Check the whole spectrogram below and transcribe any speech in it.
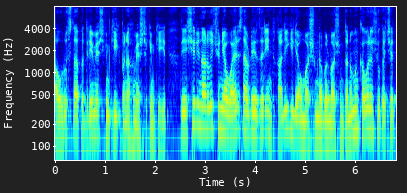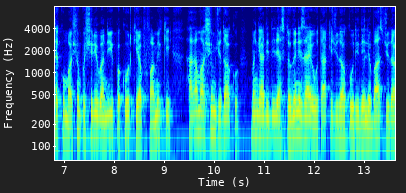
او وروسته په درې میاشتې کې کیږي په نهه میاشتې کې کیږي د شری ناروغي چون یا وایرس او ډیر زر انتقالیږي له ماشوم نه بل ماشوم ته نو مونږ کولای شو که چېرته کوم ماشوم په شری باندې په کور کې یا په فامیل کې هغه ماشوم جدا کو مونږ د دې د استوګنې ځای، اتاق یې جدا کړو، د دې لباس جدا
